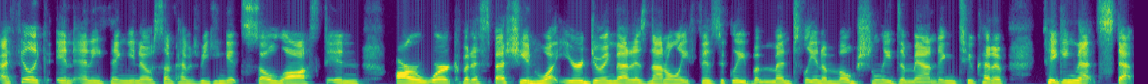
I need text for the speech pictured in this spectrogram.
I feel like in anything, you know, sometimes we can get so lost in our work, but especially in what you're doing that is not only physically, but mentally and emotionally demanding to kind of taking that step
